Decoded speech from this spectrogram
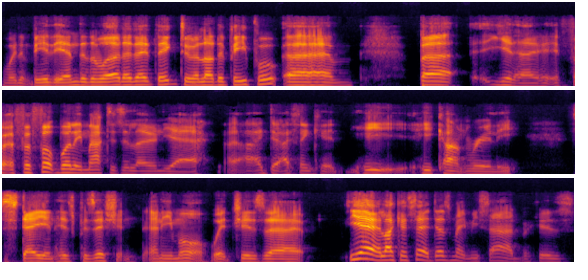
wouldn't be the end of the world, I don't think, to a lot of people. Um, but you know, for for footballing matters alone, yeah, I, I, I think it he he can't really stay in his position anymore, which is uh, yeah, like I said, it does make me sad because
